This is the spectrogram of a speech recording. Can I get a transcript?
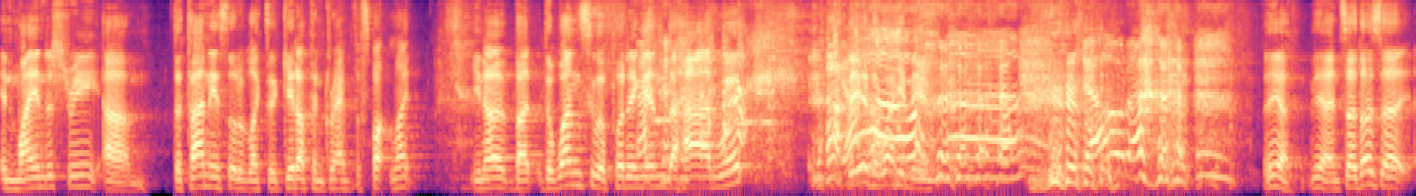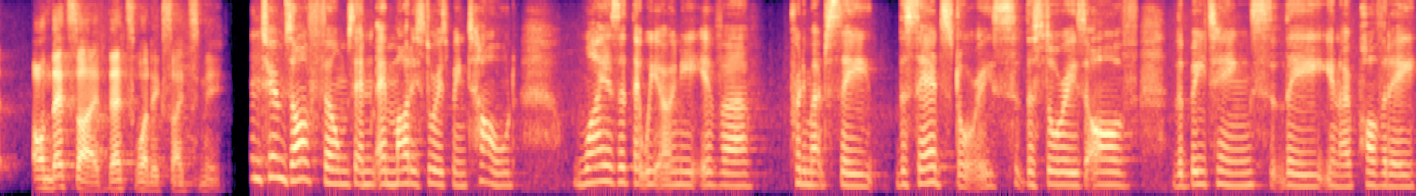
in my industry, um, the tane sort of like to get up and grab the spotlight, you know. But the ones who are putting in the hard work, they're the wahine. Kia ora. Yeah, yeah. And so those are on that side. That's what excites me. In terms of films and, and Māori stories being told, why is it that we only ever pretty much see the sad stories, the stories of the beatings, the you know poverty?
